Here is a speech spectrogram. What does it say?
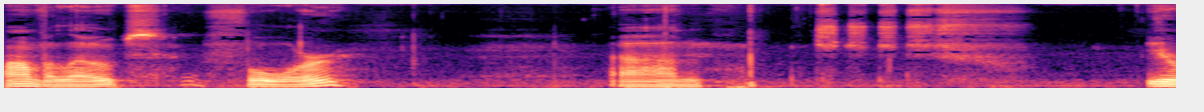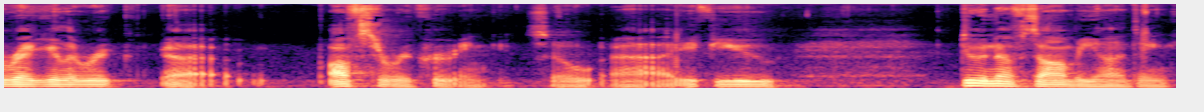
envelopes for um, your regular uh, officer recruiting. So uh, if you do enough zombie hunting,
